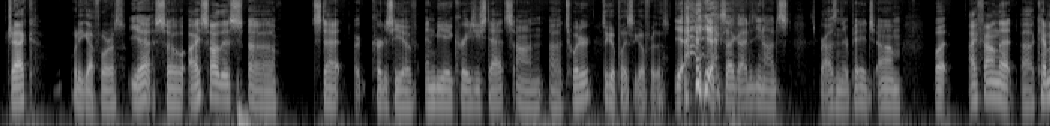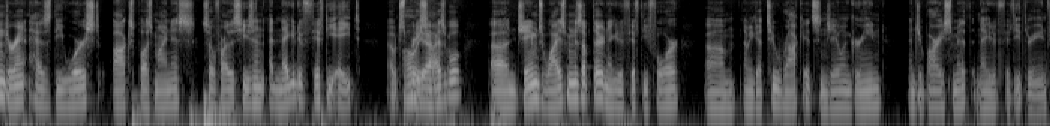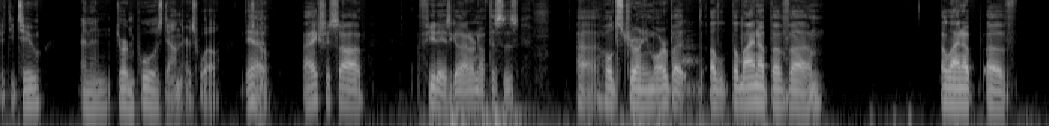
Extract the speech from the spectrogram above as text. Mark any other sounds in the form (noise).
Jack, what do you got for us? Yeah, so I saw this uh, stat uh, courtesy of NBA Crazy Stats on uh, Twitter. It's a good place to go for this. Yeah, (laughs) yeah, exactly. I, you know, just, just browsing their page. Um, but I found that uh, Kevin Durant has the worst box plus minus so far this season at negative 58, uh, which is Oh, pretty yeah. sizable. Uh, James Wiseman is up there, negative 54. Um, and we got two Rockets and Jalen Green and Jabari Smith at negative 53 and 52. And then Jordan Poole is down there as well. Yeah, So, I actually saw a few days ago. I don't know if this is uh, holds true anymore, but a, the lineup of um, a lineup of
